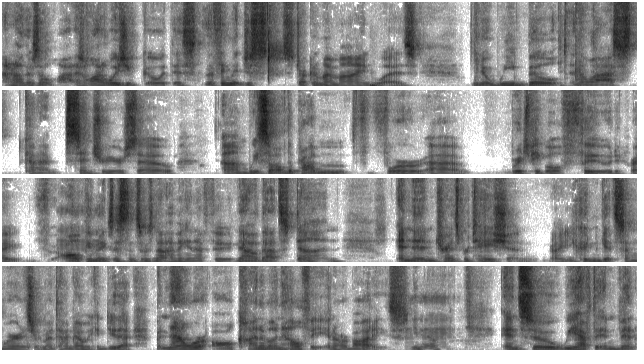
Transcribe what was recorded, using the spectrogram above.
I don't know. There's a lot. There's a lot of ways you could go with this. The thing that just struck in my mind was, you know, we built in the last kind of century or so um, we solved the problem f- for uh, rich people food right? All of human existence was not having enough food. Now that's done. And then transportation right? You couldn't get somewhere in a certain amount of time. Now we can do that. But now we're all kind of unhealthy in our bodies you know? Mm-hmm. and so we have to invent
